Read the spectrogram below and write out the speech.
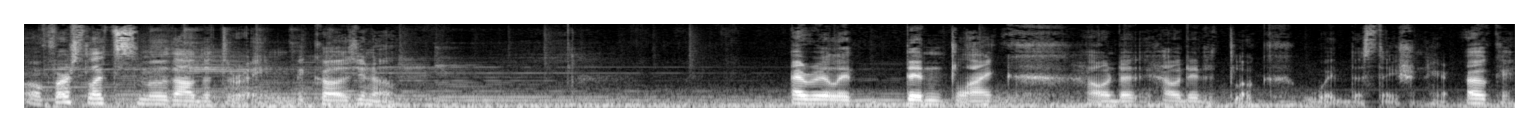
Oh, first let's smooth out the terrain, because, you know, I really didn't like how did how did it look with the station here? Okay,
